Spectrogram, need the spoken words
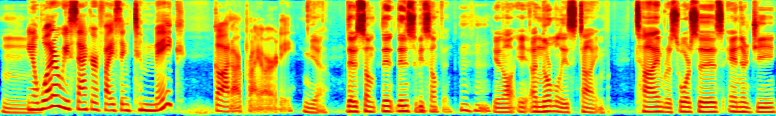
You know, what are we sacrificing to make God our priority? Yeah, there is some. There, there needs to be something. Mm-hmm. You know, and normally it's time, time, resources, energy.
